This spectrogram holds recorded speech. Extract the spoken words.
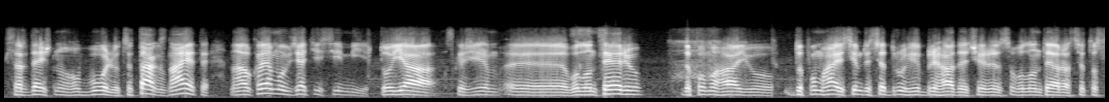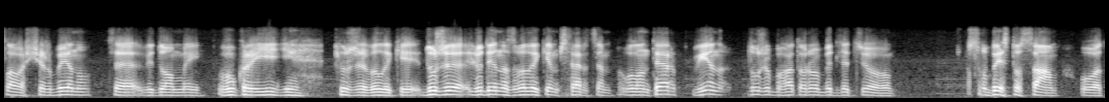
сердечного болю. Це так, знаєте, на окремо взятій сім'ї. То я, скажімо, е, волонтерю допомагаю, допомагаю 72-ї бригади через волонтера Святослава Щербину. Це відомий в Україні. Дуже великий, дуже людина з великим серцем. Волонтер. Він дуже багато робить для цього. Особисто сам. От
